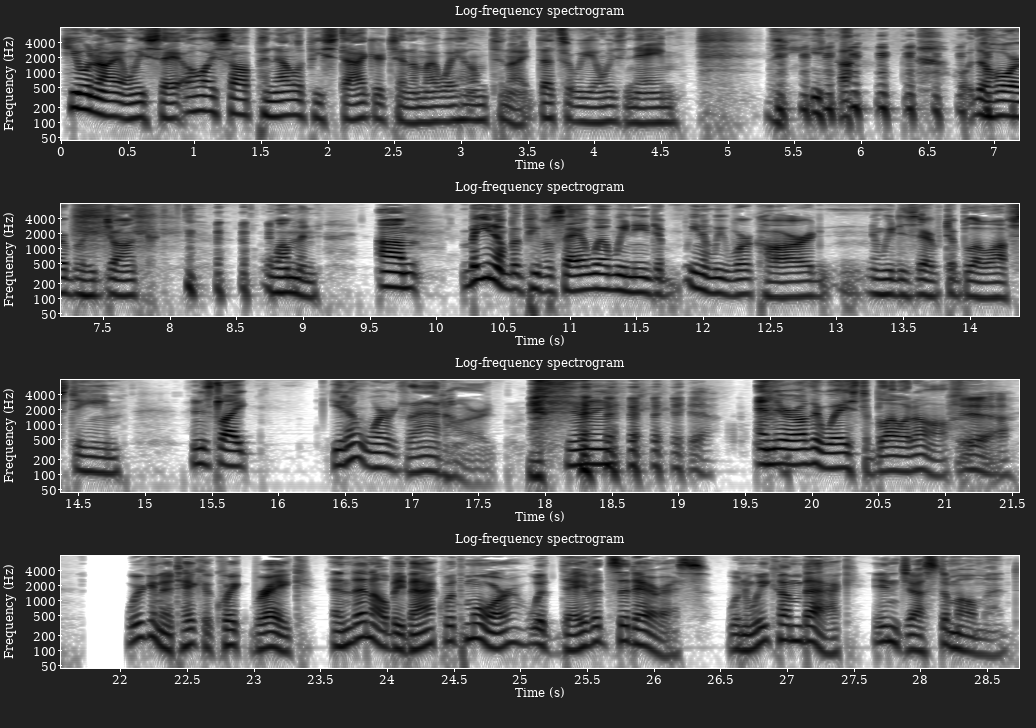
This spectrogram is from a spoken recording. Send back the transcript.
Hugh and I always say, Oh, I saw Penelope Staggerton on my way home tonight. That's what we always name the, uh, the horribly drunk woman. Um, but, you know, but people say, Well, we need to, you know, we work hard and we deserve to blow off steam. And it's like, you don't work that hard. You know I mean? yeah. And there are other ways to blow it off. Yeah. We're going to take a quick break, and then I'll be back with more with David Sedaris when we come back in just a moment.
